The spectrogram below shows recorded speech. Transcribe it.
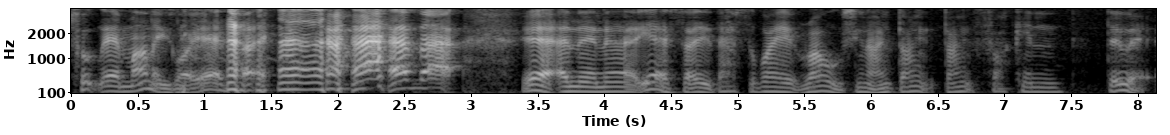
took their money. It's like, yeah, ta- have that. Yeah, and then uh, yeah, so that's the way it rolls. You know, don't don't fucking do it.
